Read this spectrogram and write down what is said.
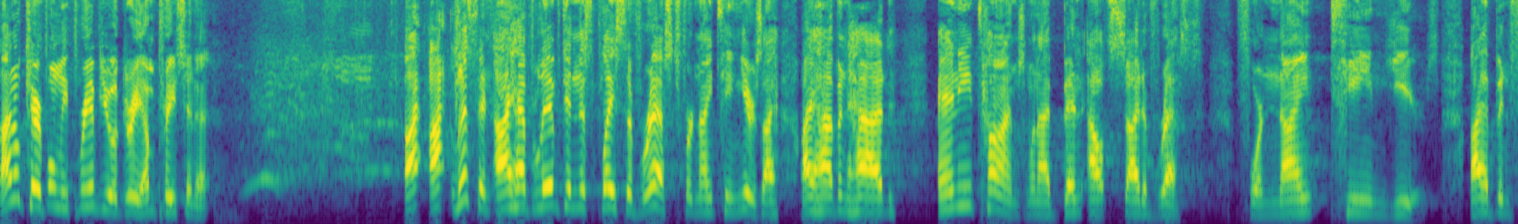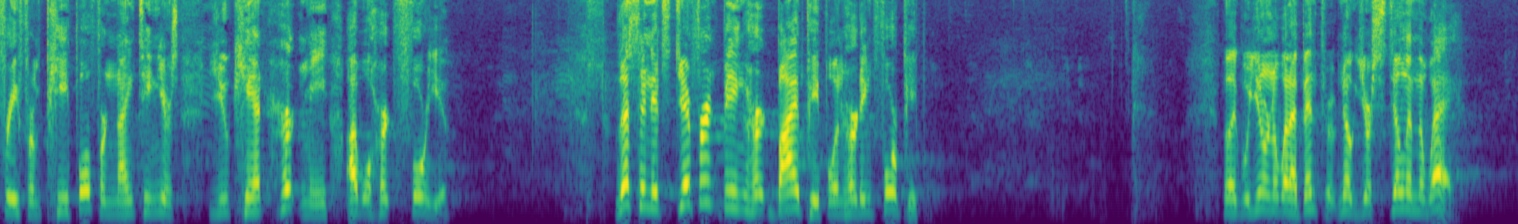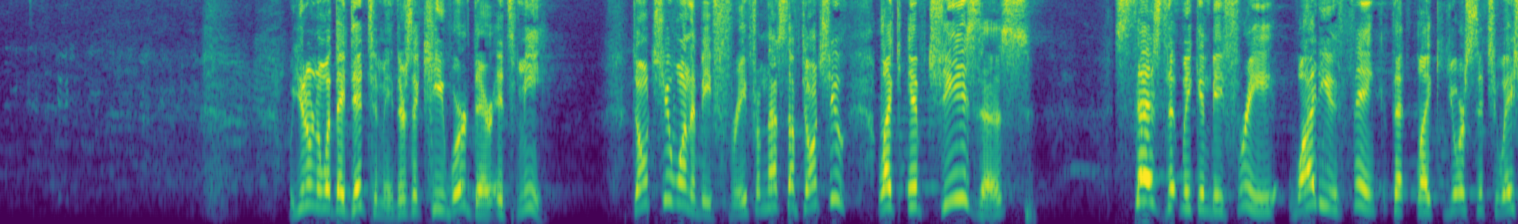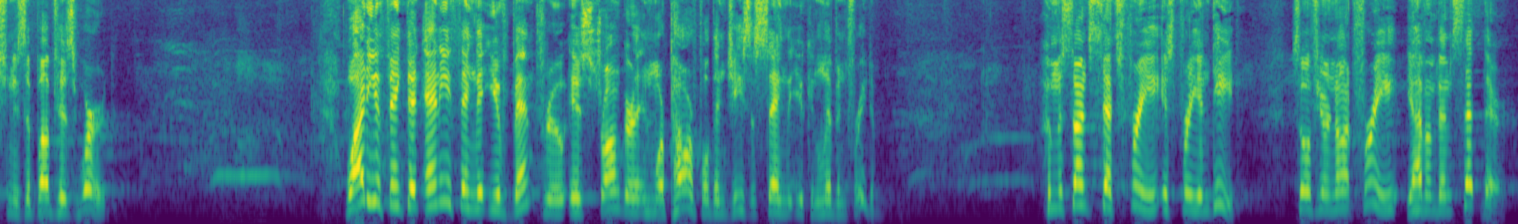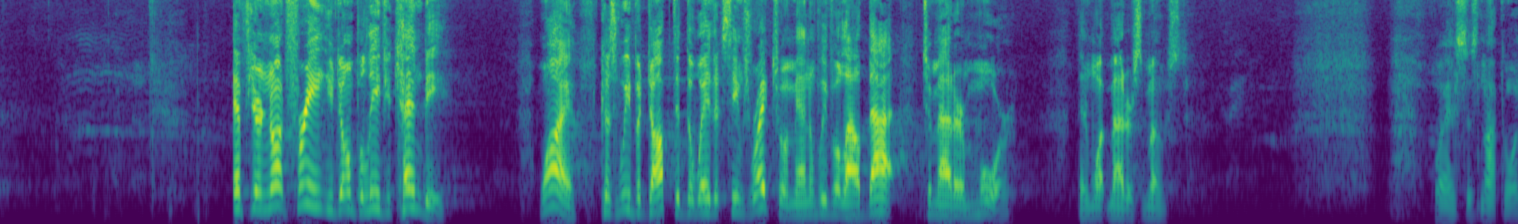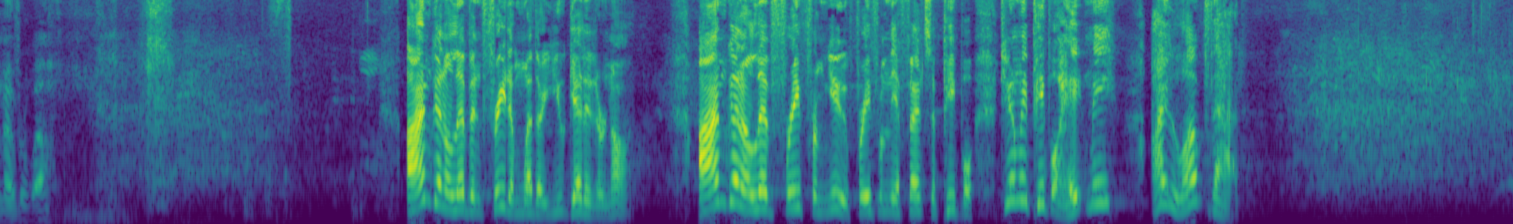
I don't care if only three of you agree, I'm preaching it. I, I, listen, I have lived in this place of rest for 19 years. I, I haven't had any times when I've been outside of rest for 19 years. I have been free from people for 19 years. You can't hurt me, I will hurt for you. Listen, it's different being hurt by people and hurting for people. They're like, well, you don't know what I've been through. No, you're still in the way. Well, you don't know what they did to me. There's a key word there it's me. Don't you want to be free from that stuff? Don't you? Like, if Jesus says that we can be free, why do you think that, like, your situation is above his word? Why do you think that anything that you've been through is stronger and more powerful than Jesus saying that you can live in freedom? Whom the Son sets free is free indeed. So if you're not free, you haven't been set there. If you're not free, you don't believe you can be. Why? Because we've adopted the way that seems right to a man and we've allowed that to matter more than what matters most. Boy, this is not going over well. I'm going to live in freedom whether you get it or not. I'm going to live free from you, free from the offense of people. Do you know how many people hate me? I love that.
